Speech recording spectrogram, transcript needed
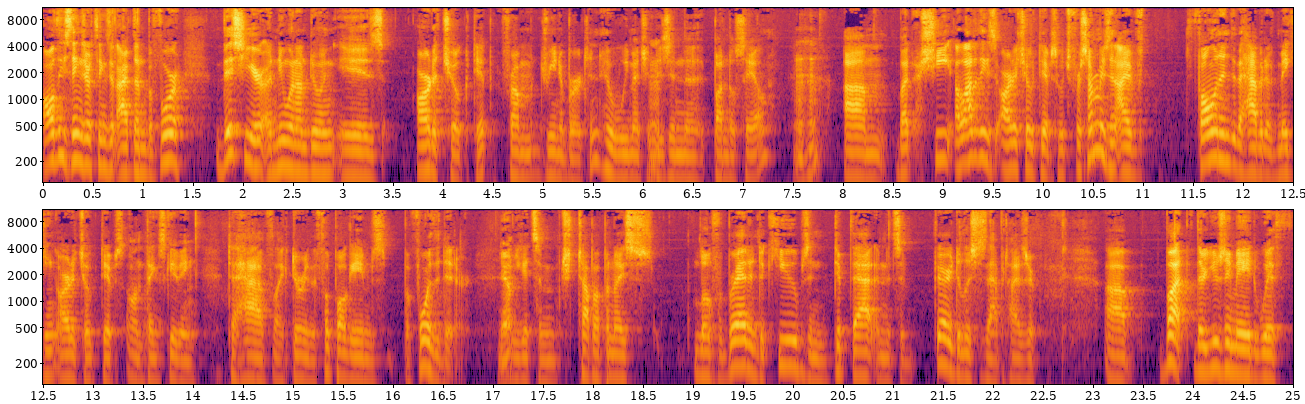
All these things are things that I've done before. This year, a new one I'm doing is artichoke dip from Dreena Burton, who we mentioned is in the bundle sale. Um, but she, a lot of these artichoke dips, which for some reason I've fallen into the habit of making artichoke dips on Thanksgiving to have like during the football games before the dinner. Yep. And you get some chop up a nice loaf of bread into cubes and dip that, and it's a very delicious appetizer. Uh, but they're usually made with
